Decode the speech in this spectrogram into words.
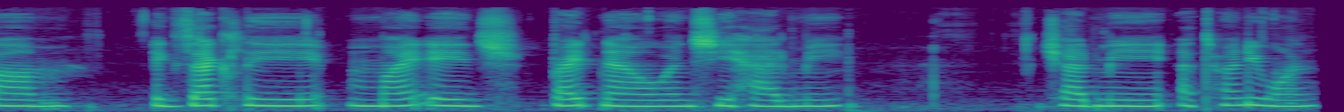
um, exactly my age right now when she had me. She had me at 21.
